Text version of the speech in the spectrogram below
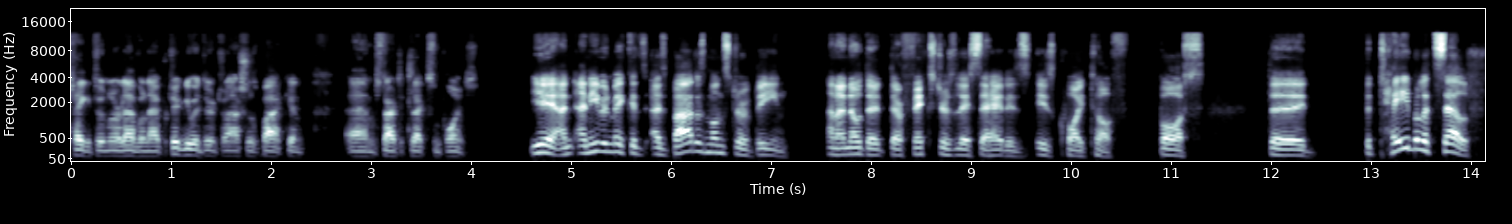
take it to another level now, particularly with their internationals back and um start to collect some points. Yeah, and, and even make it as bad as Munster have been, and I know that their fixtures list ahead is is quite tough, but the the table itself,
